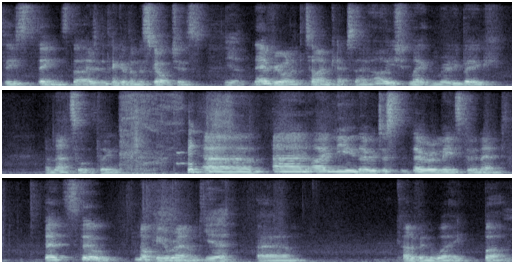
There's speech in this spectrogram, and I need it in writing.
these things that I didn't think of them as sculptures. Yeah. Everyone at the time kept saying, "Oh, you should make them really big," and that sort of thing. um, and I knew they were just they were a means to an end. They're still knocking around, Yeah. um, kind of in the way, but Mm.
